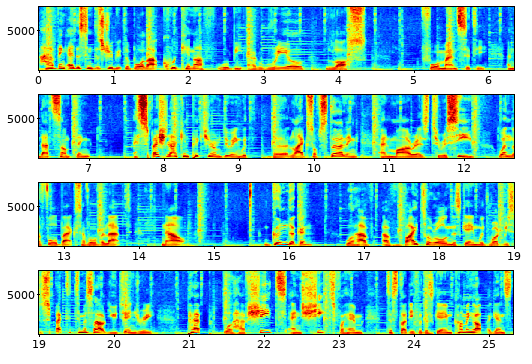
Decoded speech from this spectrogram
Having Ederson distribute the ball out quick enough will be a real loss for Man City. And that's something, especially I can picture him doing with the likes of Sterling and Mahrez to receive when the fullbacks have overlapped. Now, Gundogan will have a vital role in this game with Rodri suspected to miss out due to injury. Pep will have sheets and sheets for him to study for this game coming up against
